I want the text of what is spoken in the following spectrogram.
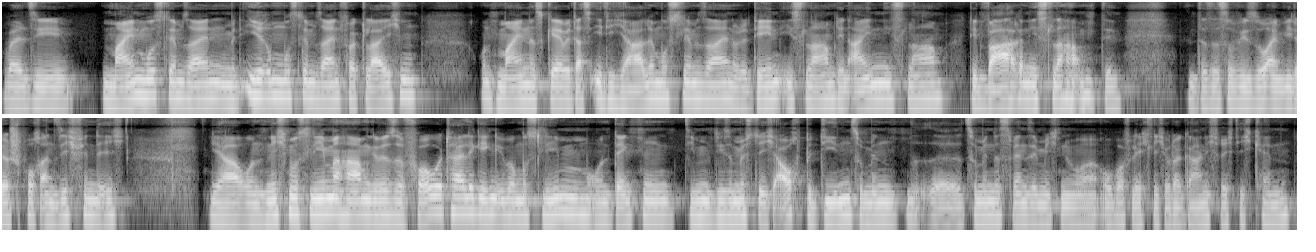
weil sie mein Muslimsein mit ihrem Muslimsein vergleichen und meinen, es gäbe das ideale Muslimsein oder den Islam, den einen Islam, den wahren Islam. Den, das ist sowieso ein Widerspruch an sich, finde ich. Ja, und Nicht-Muslime haben gewisse Vorurteile gegenüber Muslimen und denken, die, diese müsste ich auch bedienen, zumindest, äh, zumindest wenn sie mich nur oberflächlich oder gar nicht richtig kennen.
